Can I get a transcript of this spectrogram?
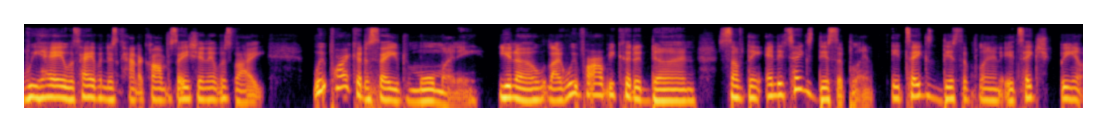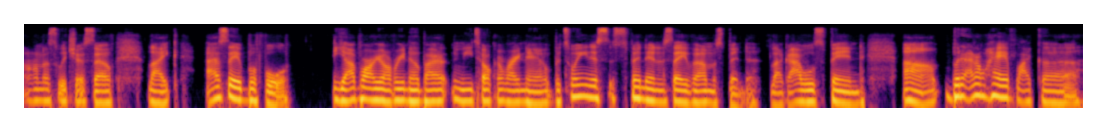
we had was having this kind of conversation, it was like we probably could have saved more money you know, like we probably could have done something, and it takes discipline. It takes discipline. It takes being honest with yourself. Like I said before, y'all probably already know about me talking right now. Between this spending and saving, I'm a spender. Like I will spend, um, but I don't have like a,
